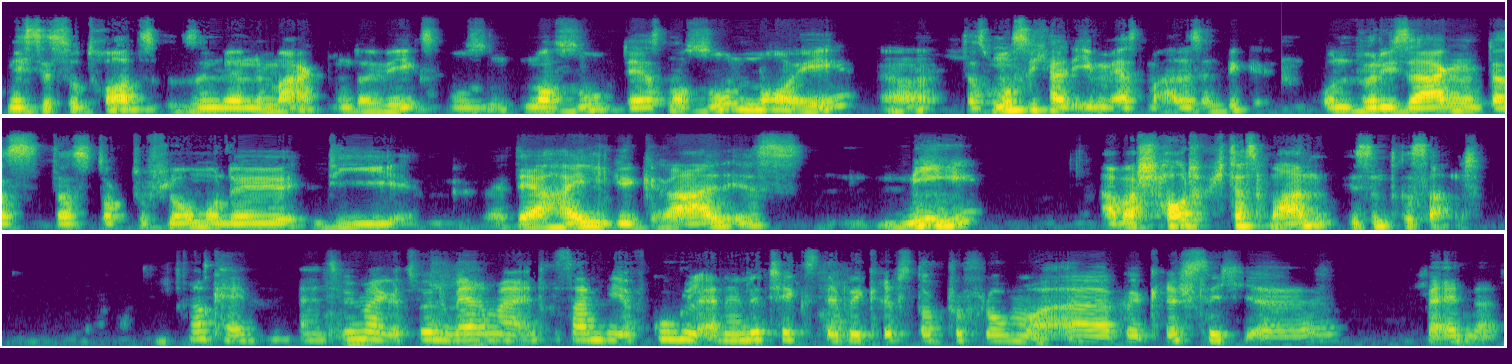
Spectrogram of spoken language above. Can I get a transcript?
Nichtsdestotrotz sind wir in einem Markt unterwegs, wo noch so, der ist noch so neu, ja, das muss sich halt eben erstmal alles entwickeln. Und würde ich sagen, dass das Stock-to-Flow-Modell der heilige Gral ist? Nee, aber schaut euch das mal an, ist interessant. Okay, jetzt, mal, jetzt würde, wäre mal interessant, wie auf Google Analytics der Begriff Dr. Flow-Begriff äh, sich äh, verändert.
